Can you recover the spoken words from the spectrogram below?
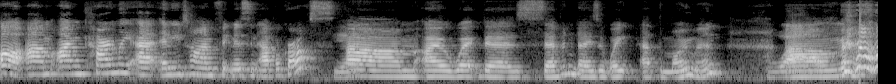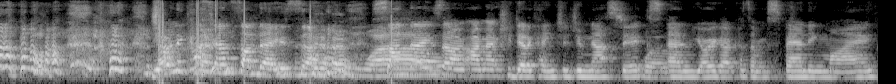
Oh, um, I'm currently at Anytime Fitness in Applecross. Yeah. Um, I work there seven days a week at the moment. Wow. Um, trying to cut down Sundays. So Wow. Sundays, um, I'm actually dedicating to gymnastics Wow. and yoga because I'm expanding my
